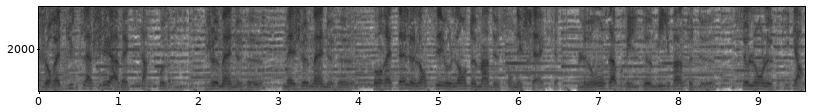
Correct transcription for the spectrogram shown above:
J'aurais dû clasher avec Sarkozy, je m'en veux, mais je m'en veux, aurait-elle lancé au lendemain de son échec, le 11 avril 2022, selon le Figaro.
